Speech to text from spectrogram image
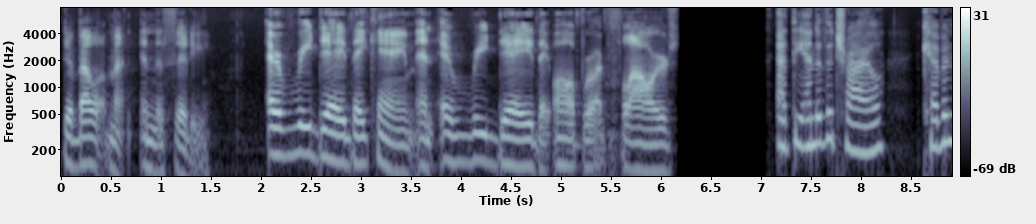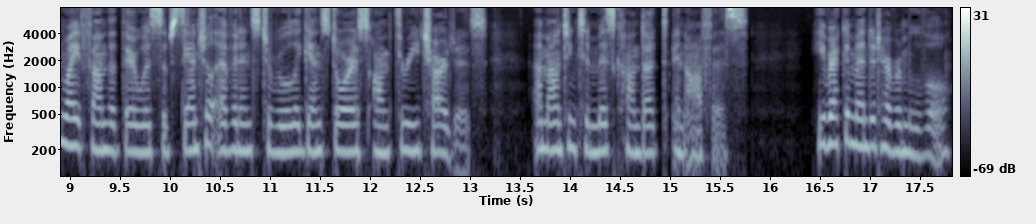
development in the city. Every day they came, and every day they all brought flowers. At the end of the trial, Kevin White found that there was substantial evidence to rule against Doris on three charges, amounting to misconduct in office. He recommended her removal,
